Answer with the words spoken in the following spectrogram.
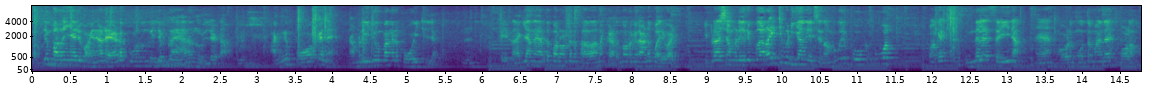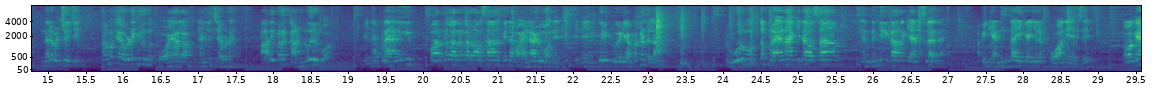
സത്യം പറഞ്ഞു കഴിഞ്ഞാൽ വയനാട് എവിടെ പോകുന്നൊന്നും വലിയ പ്ലാൻ ഒന്നും ഇല്ല കേട്ടാ അങ്ങ് പോക്കന്നെ. നമ്മൾ ഇതിനു മുമ്പ് അങ്ങനെ പോയിട്ടില്ല. പെരുന്നാക്ക് ഞാൻ നേരത്തെ പറഞ്ഞ സാധാരണ കിടന്നുറങ്ങലാണ് പരിപാടി. ഇപ്രാവശ്യം നമ്മൾ ഒരു വെറൈറ്റി പിടിക്കാന്ന് വെച്ചാൽ നമുക്കൊരു പോക്ക് പോവാം. ഓക്കെ ഇന്നലെ സൈന ഏഹ് മൂത്തമാന്റെ മോളാ. ഇന്നലെ വിളിച്ചു ചോദിച്ചു നമുക്ക് എവിടെയെങ്കിലും ഒന്ന് പോയാലോ? ഞാൻ ചോദിച്ചാൽ എവിടെ? ആദ്യം പറഞ്ഞ കണ്ണൂര് പോവാം. പിന്നെ പ്ലാനിങ് പറഞ്ഞു പറഞ്ഞു പറഞ്ഞ അവസാനം പിന്നെ വയനാട് പോകുന്നേ പിന്നെ എനിക്കൊരു പേടി. നമുക്കുണ്ടല്ലോ ടൂർ മൊത്തം പ്ലാൻ ആക്കിയിട്ട് അവസാനം എന്തെങ്കിലും കാരണം ക്യാൻസൽ ആയിരുന്നേ. അപ്പൊ ഇനി എന്തായി കഴിഞ്ഞാലും പോവാന്ന് വിചാരിച്ച്. ഓക്കെ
